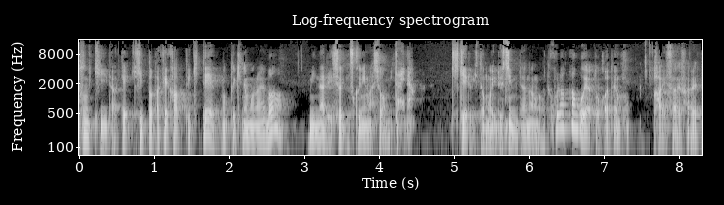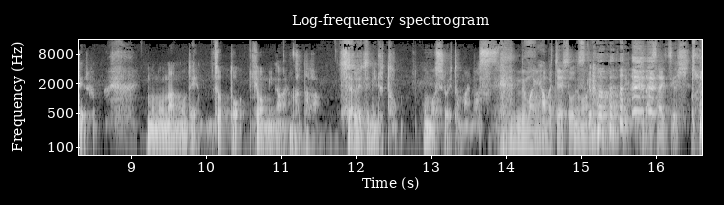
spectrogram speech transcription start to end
そのキーだけ、キットだけ買ってきて、持ってきてもらえば、みんなで一緒に作りましょうみたいな。聞ける人もいるし、みたいなのがあって、これは名古屋とかでも開催されてるものなので、ちょっと興味のある方は調べてみると面白いと思います。沼にはまっちゃいそうですけど。沼に入ってください、ぜひ。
